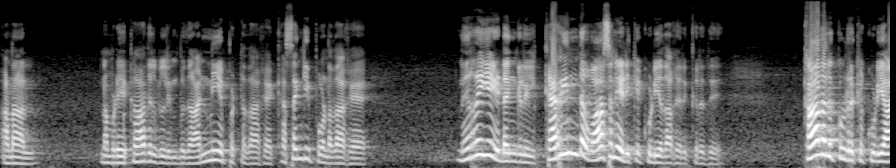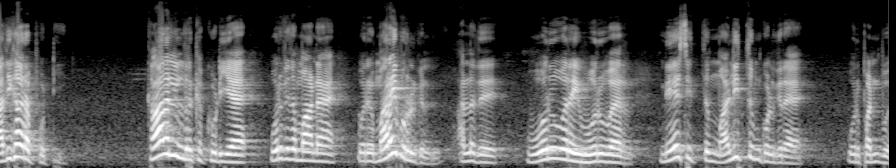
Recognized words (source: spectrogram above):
ஆனால் நம்முடைய காதல்கள் என்பது அந்நியப்பட்டதாக கசங்கி போனதாக நிறைய இடங்களில் கரிந்த வாசனை அடிக்கக்கூடியதாக இருக்கிறது. காதலுக்குள் இருக்கக்கூடிய அதிகார போட்டி காதலில் இருக்கக்கூடிய ஒரு விதமான ஒரு மறைபொருள்கள் அல்லது ஒருவரை ஒருவர் நேசித்தும் அழித்தும் கொள்கிற ஒரு பண்பு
